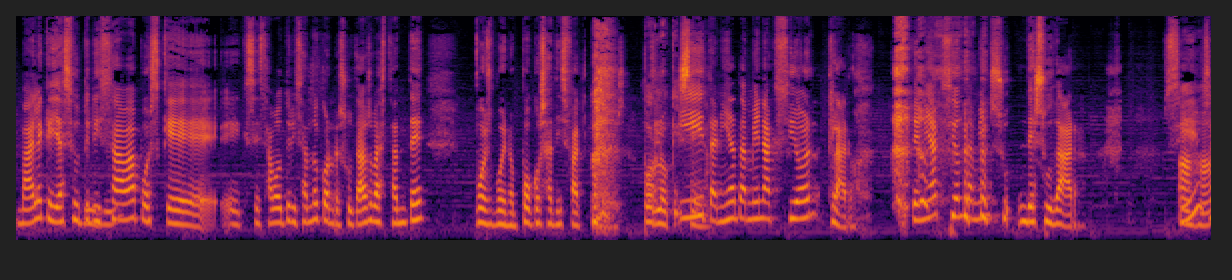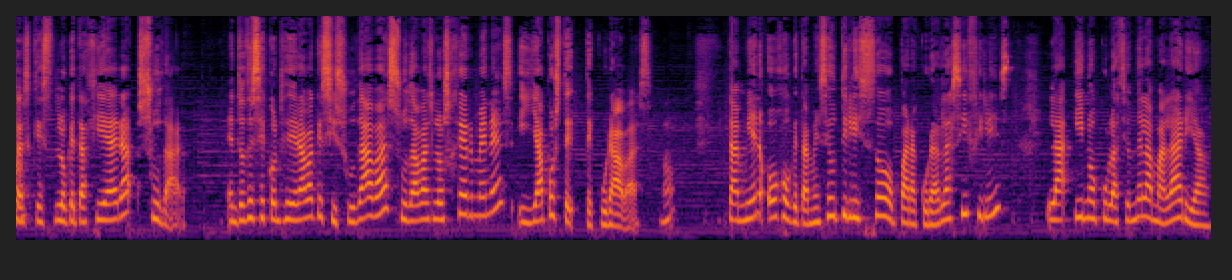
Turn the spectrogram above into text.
¿vale? Que ya se utilizaba, pues que eh, se estaba utilizando con resultados bastante, pues bueno, poco satisfactorios. Por lo que y sea. tenía también acción, claro, tenía acción también su- de sudar. ¿Sí? Ajá. O sea, es que lo que te hacía era sudar. Entonces se consideraba que si sudabas, sudabas los gérmenes y ya pues te, te curabas, ¿no? También, ojo, que también se utilizó para curar la sífilis la inoculación de la malaria.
